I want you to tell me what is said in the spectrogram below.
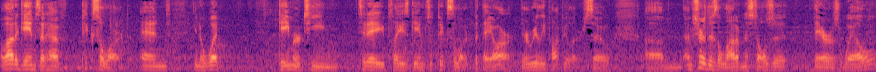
a lot of games that have pixel art, and you know what gamer teen today plays games with pixel art, but they are. They're really popular. So um, I'm sure there's a lot of nostalgia there as well,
